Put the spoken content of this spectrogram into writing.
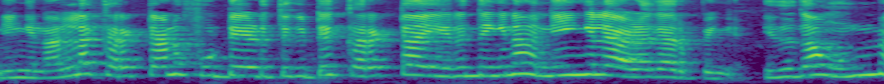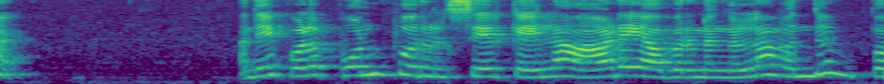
நீங்கள் நல்லா கரெக்டான ஃபுட்டு எடுத்துக்கிட்டு கரெக்டாக இருந்தீங்கன்னா நீங்களே அழகாக இருப்பீங்க. இதுதான் உண்மை. அதே போல் பொன் பொருள் சேர்க்கையில் ஆடை ஆபரணங்கள்லாம் வந்து இப்போ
